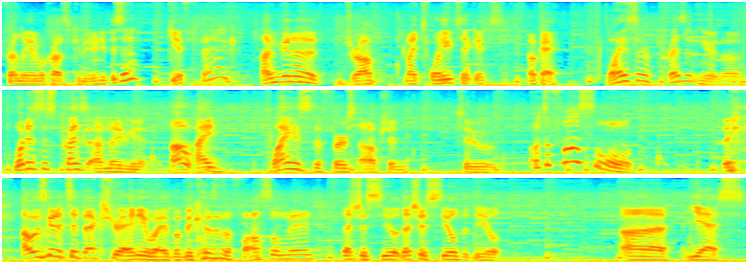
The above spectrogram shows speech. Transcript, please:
Friendly Animal Crossing community. Is that a gift bag? I'm gonna drop my 20 tickets. Okay. Why is there a present here, though? What is this present? I'm not even gonna... Oh, I... Why is the first option to... Oh, it's a fossil! I was gonna tip extra anyway, but because of the fossil, man, that's just sealed. That just sealed the deal. Uh, yes.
